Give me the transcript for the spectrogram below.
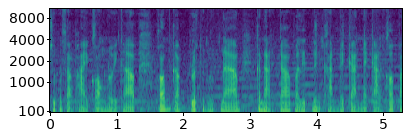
ชุดภาษาภัยของหน่วยครับ พร้อมกับรถบรรทุกน้ำขนาด9ลิตร1คันด้วยกันในการเข้าไป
